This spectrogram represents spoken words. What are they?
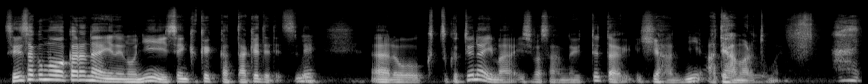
政策もわからないのに選挙結果だけでですね、あのくっつくというのは今石破さんの言ってた批判に当てはまると思います。はい、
